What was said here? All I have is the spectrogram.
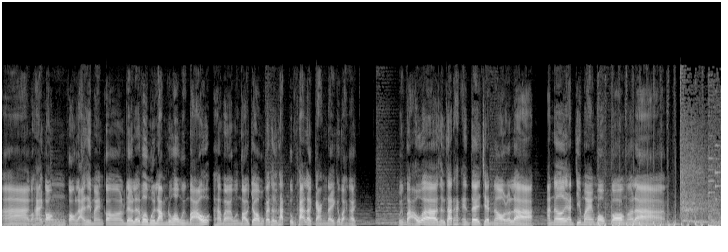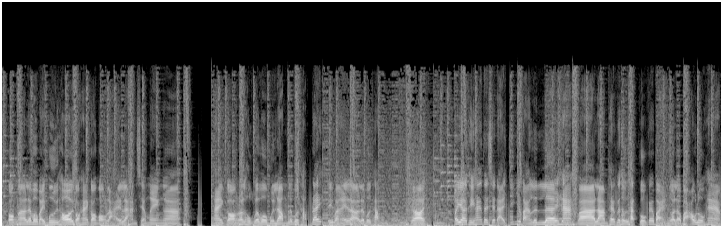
À còn hai con còn lại thì mang con đều level 15 đúng không Nguyễn Bảo? À, bà Nguyễn Bảo cho một cái thử thách cũng khá là căng đây các bạn ơi. Nguyễn Bảo uh, thử thách HNT channel đó là anh ơi anh chỉ mang một con đó là con uh, level 70 thôi còn hai con còn lại là anh sẽ mang uh, hai con đó là thuộc level 15 level thấp đấy. Ý bạn ấy là level thấp. Rồi Bây giờ thì HNT sẽ đại chiến với bạn Linh Lê ha Và làm theo cái thử thách của các bạn gọi là Bảo luôn ha.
